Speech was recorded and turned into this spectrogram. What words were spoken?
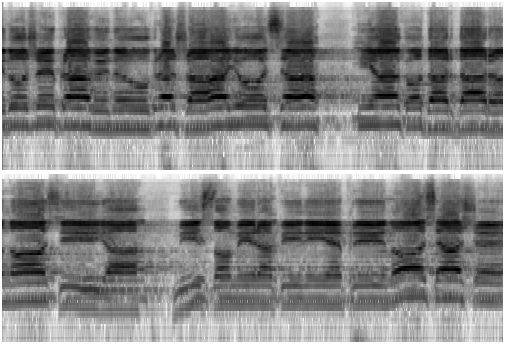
і душі праведні украшаюся, яко дар дароносія, місто мира пініє приносяще,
